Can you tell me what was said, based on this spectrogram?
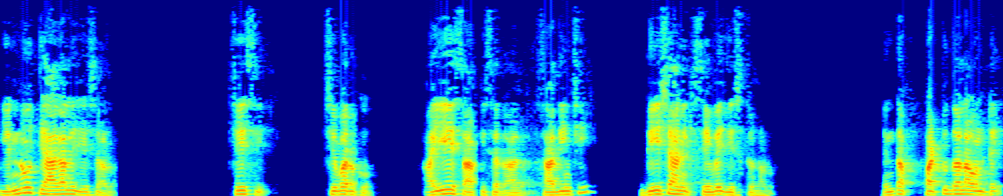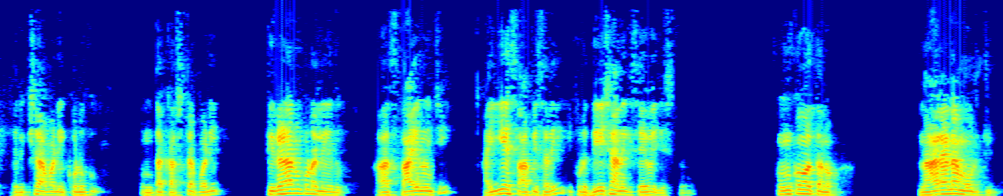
ఎన్నో త్యాగాలు చేశాడు. చేసి చివరకు ఐఏఎస్ ఆఫీసర్ సాధించి దేశానికి సేవ చేస్తున్నాడు. ఎంత పట్టుదల ఉంటే రిక్షాపడి కొడుకు ఇంత కష్టపడి తినడానికి కూడా లేదు. ఆ స్థాయి నుంచి ఐఏఎస్ ఆఫీసర్ అయి ఇప్పుడు దేశానికి సేవ చేస్తుంది. ఇంకో అతను నారాయణమూర్తి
